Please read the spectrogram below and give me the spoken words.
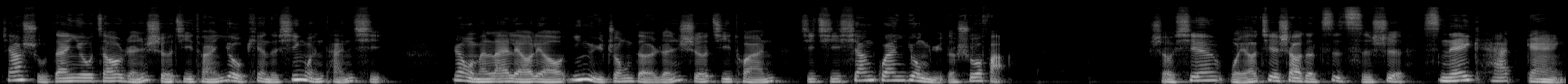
家属担忧遭人蛇集团诱骗的新闻谈起。让我们来聊聊英语中的人蛇集团及其相关用语的说法。首先，我要介绍的字词是 snakehead gang。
